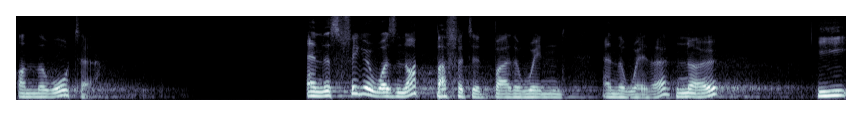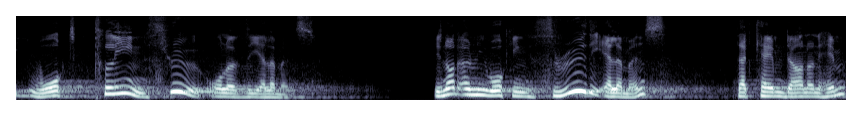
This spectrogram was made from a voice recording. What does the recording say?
on the water. And this figure was not buffeted by the wind and the weather. No, he walked clean through all of the elements. He's not only walking through the elements that came down on him,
